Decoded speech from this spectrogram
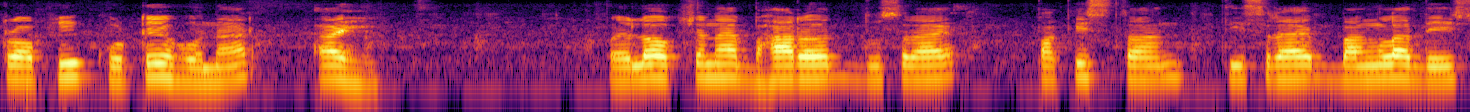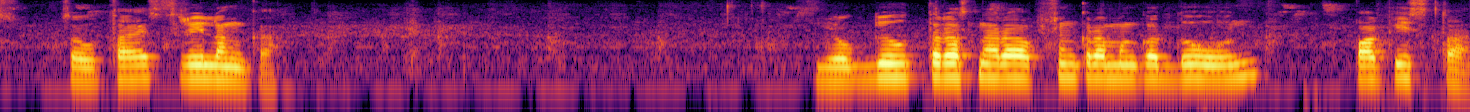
ट्रॉफी कुठे होणार आहे? पहिला ऑप्शन आहे भारत दुसरा आहे पाकिस्तान तिसरा आहे बांगलादेश चौथा आहे श्रीलंका. योग्य उत्तर असणारा ऑप्शन क्रमांक दोन पाकिस्तान.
